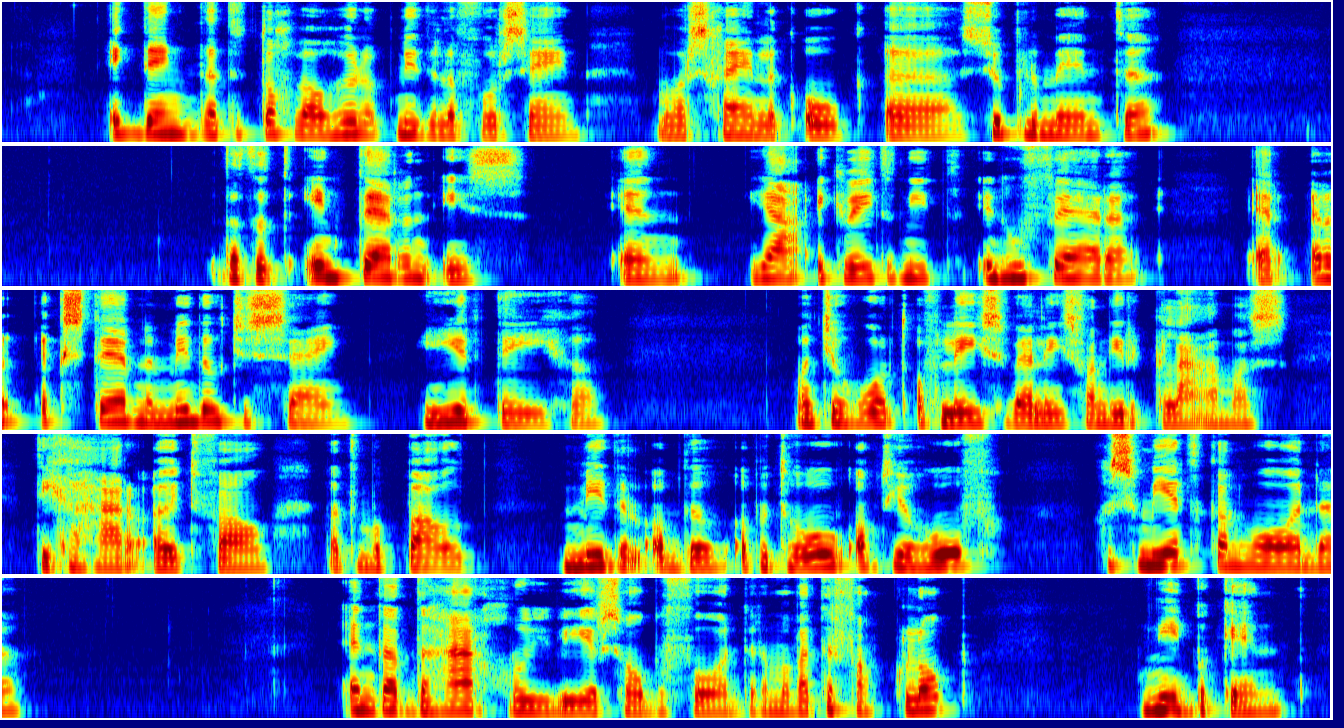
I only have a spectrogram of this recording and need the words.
ik denk dat er toch wel hulpmiddelen voor zijn maar waarschijnlijk ook uh, supplementen. Dat het intern is. En ja, ik weet het niet in hoeverre er, er externe middeltjes zijn hiertegen. Want je hoort of leest wel eens van die reclames tegen haaruitval, dat een bepaald middel op, de, op, het op je hoofd gesmeerd kan worden. En dat de haargroei weer zal bevorderen. Maar wat ervan klopt, niet bekend.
